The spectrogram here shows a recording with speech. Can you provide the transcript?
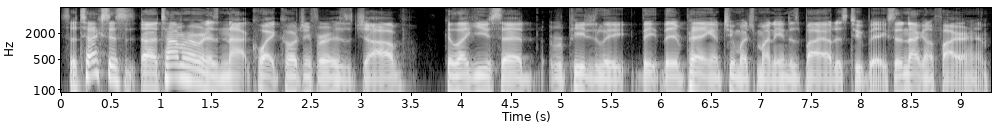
So Texas, uh, Tom Herman is not quite coaching for his job because, like you said repeatedly, they they're paying him too much money and his buyout is too big, so they're not going to fire him.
